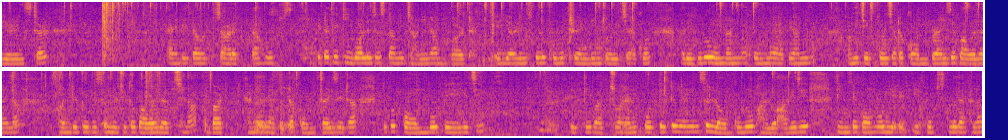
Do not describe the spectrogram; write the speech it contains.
ইয়াররিংসটার অ্যান্ড এটা হচ্ছে আর একটা হুপস এটাকে কী বলে জাস্ট আমি জানি না বাট এই ইয়াররিংসগুলো খুবই ট্রেন্ডিং চলছে এখন। আর এগুলো অন্যান্য, অন্য অ্যাপে আমি আমি চেক করেছি, একটা কম প্রাইসে পাওয়া যায় না। হান্ড্রেড রুপিসের নিচে তো পাওয়াই যাচ্ছে না বাট এখানে আমি এতটা কম প্রাইস এটা দুটো কম্বো পেয়ে গেছি। দেখতেই পাচ্ছ অ্যান্ড প্রত্যেকটা ইয়াররিংসের লকগুলোও ভালো। আগে যে তিনটে কম্বো ইয়ে হুপসগুলো দেখালাম,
